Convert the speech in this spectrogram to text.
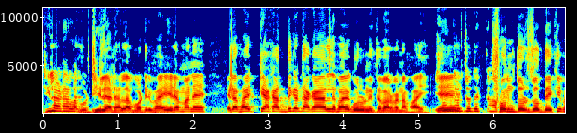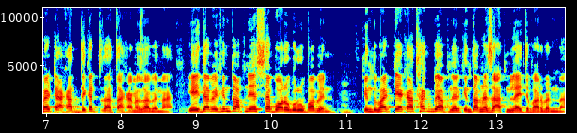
ঢিলা ঢালা বডি ঢিলা ঢালা বডির ভাই এটা মানে এটা ভাই টাকার দিকে টাকা আনলে ভাই গরু নিতে পারবে না ভাই। সৌন্দর্য দেখতে হবে। সৌন্দর্য দেখি ভাই টাকার দিকে তাকানো যাবে না। এই দামে কিন্তু আপনি এসে বড় গরু পাবেন। কিন্তু ভাই টেকা থাকবে আপনার কিন্তু আপনি জাত মিলাইতে পারবেন না।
